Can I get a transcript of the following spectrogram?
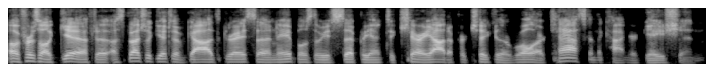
oh, first of all, gift, a, a special gift of God's grace that enables the recipient to carry out a particular role or task in the congregation.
